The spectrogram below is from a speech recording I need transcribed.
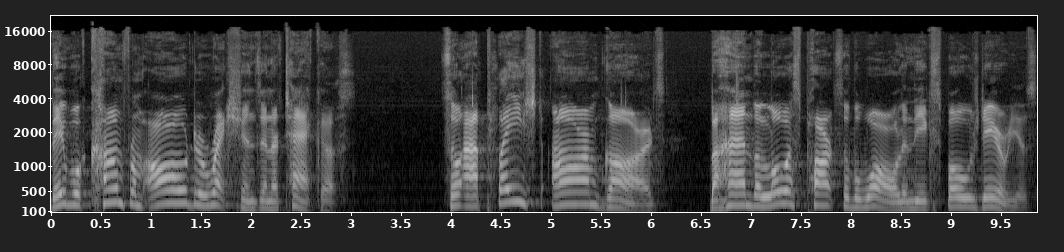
They will come from all directions and attack us. So I placed armed guards behind the lowest parts of the wall in the exposed areas.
